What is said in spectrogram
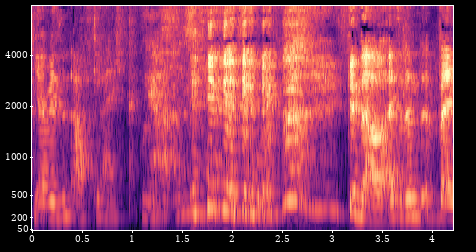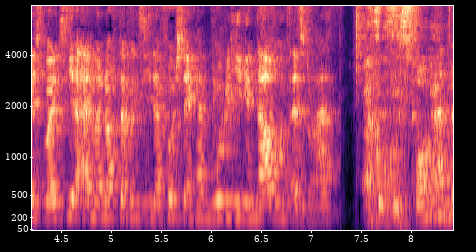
Ja, wir sind auch gleich. Ja, alles gut. Genau, also dann, weil ich wollte hier einmal noch, damit sich jeder vorstellen kann, wo du hier genau wohnst. Also du hast also es ist von ein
